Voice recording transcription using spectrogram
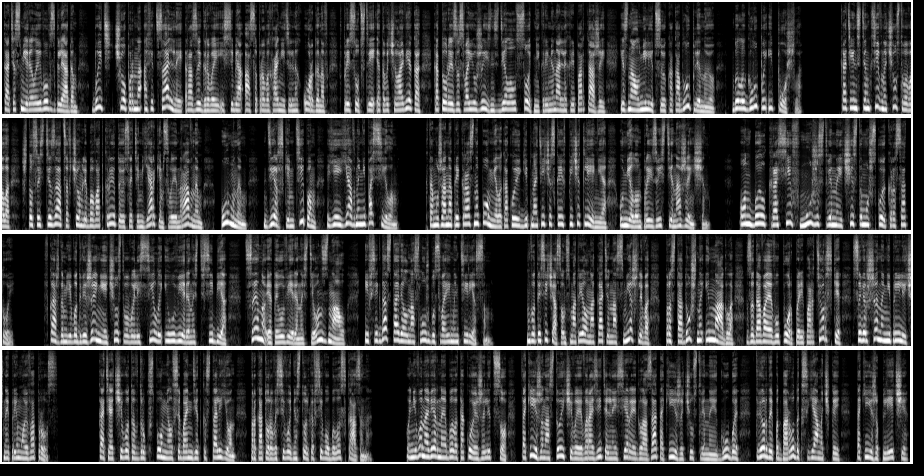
Катя смерила его взглядом. Быть чопорно-официальной, разыгрывая из себя аса правоохранительных органов в присутствии этого человека, который за свою жизнь сделал сотни криминальных репортажей и знал милицию как облупленную, было глупо и пошло. Катя инстинктивно чувствовала, что состязаться в чем-либо в открытую с этим ярким, своенравным, умным, дерзким типом ей явно не по силам. К тому же она прекрасно помнила, какое гипнотическое впечатление умел он произвести на женщин. Он был красив, мужественной, чисто мужской красотой. В каждом его движении чувствовались силы и уверенность в себе. Цену этой уверенности он знал и всегда ставил на службу своим интересам. Вот и сейчас он смотрел на Катю насмешливо, простодушно и нагло, задавая в упор по-репортерски совершенно неприличный прямой вопрос. Катя от чего-то вдруг вспомнился бандит Кастальон, про которого сегодня столько всего было сказано. У него, наверное, было такое же лицо, такие же настойчивые, выразительные серые глаза, такие же чувственные губы, твердый подбородок с ямочкой, такие же плечи.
